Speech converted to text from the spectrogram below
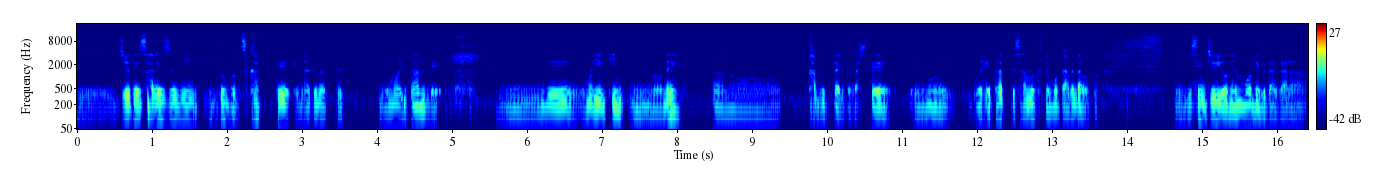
えー、充電されずにどんどん使ってなくなってでもういたんででもう雪のねあのかぶったりとかしてもうこれ下手って寒くてもうダメだろうとで2014年モデルだから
